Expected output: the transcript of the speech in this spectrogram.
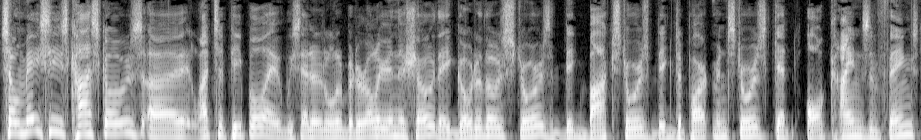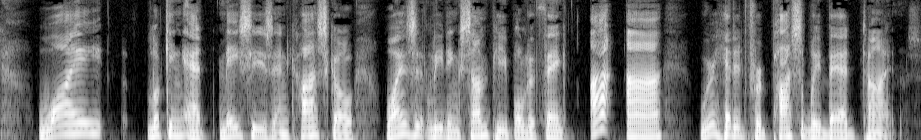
So Macy's, Costco's, uh, lots of people. Uh, we said it a little bit earlier in the show. They go to those stores, big box stores, big department stores, get all kinds of things. Why looking at Macy's and Costco, why is it leading some people to think, uh uh-uh, uh, we are headed for possibly bad times?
